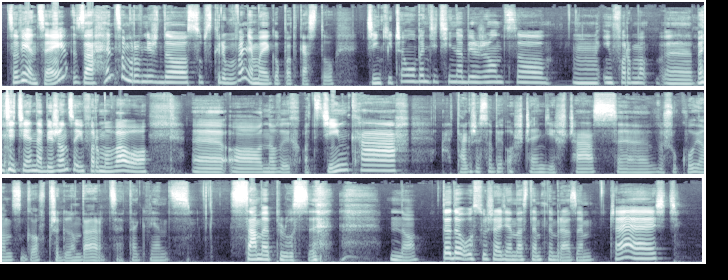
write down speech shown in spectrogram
Co więcej, zachęcam również do subskrybowania mojego podcastu, dzięki czemu będzie Ci na bieżąco mm, informo- e, będzie Cię na bieżąco informowało e, o nowych odcinkach, a także sobie oszczędzisz czas, wyszukując go w przeglądarce. Tak więc same plusy. No, to do usłyszenia następnym razem. Cześć!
